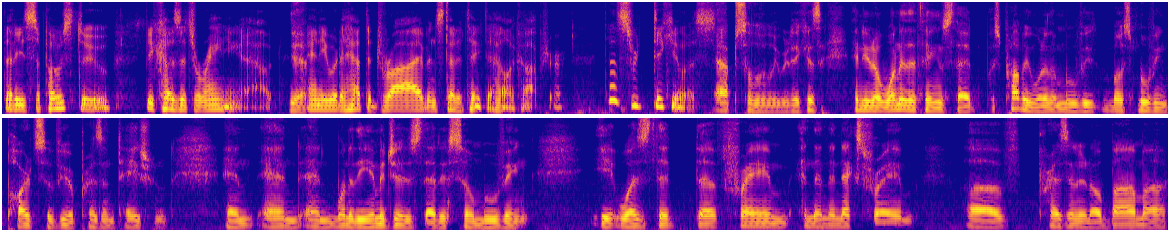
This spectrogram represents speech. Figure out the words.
that he's supposed to because it's raining out, Yeah. and he would have had to drive instead of take the helicopter. That's ridiculous. Absolutely ridiculous. And you know, one of the things that was probably one of the movie, most moving parts of your presentation, and and and one of the images that is so moving, it was the the frame and then the next frame of President Obama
